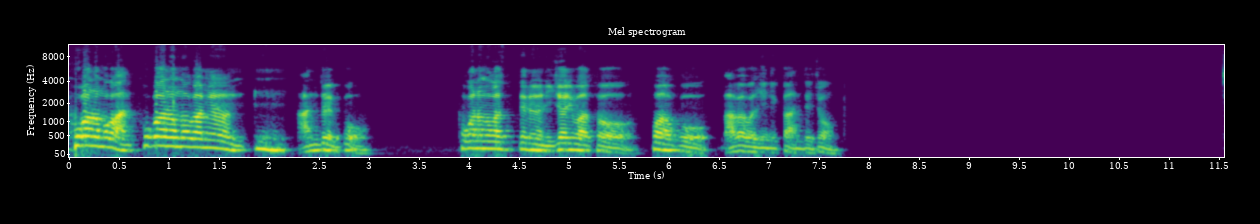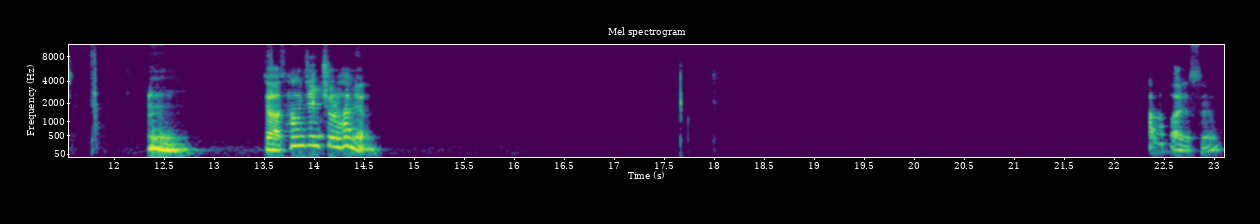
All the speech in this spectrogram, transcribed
포가 넘어가면, 포가 넘어가면 안 되고, 포가 넘어갔을 때는 이 자리 와서 포하고 마가 걸리니까 안 되죠. 자, 상진출하면 차가 빠졌어요.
